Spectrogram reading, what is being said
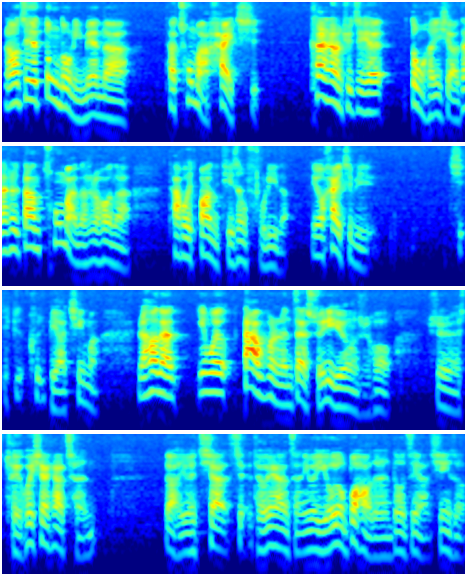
然后这些洞洞里面呢，它充满氦气。看上去这些洞很小，但是当充满的时候呢，它会帮你提升浮力的，因为氦气比轻比较轻嘛。然后呢，因为大部分人在水里游泳的时候是腿会向下沉，对吧？因为下下腿会向下沉，因为游泳不好的人都这样，新手，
